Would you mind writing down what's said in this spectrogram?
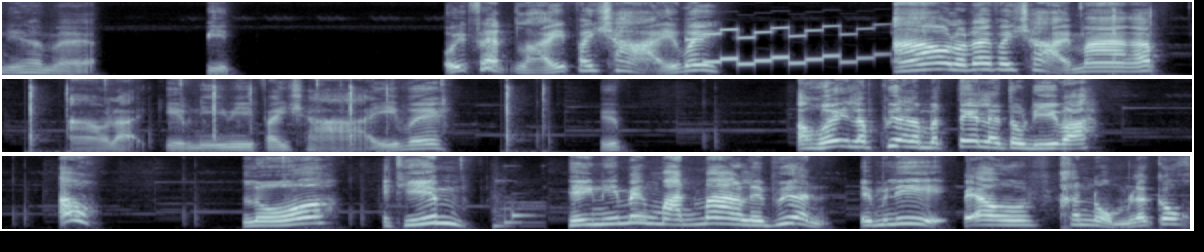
นี่ทำไมปิดโอ้ยแฟลชไลท์ไฟฉายเว้ยอ้าวเราได้ไฟฉายมาครับเอาล่ะ เกมนี้มีไฟฉายเว้ยปึ๊บเอาเฮ้ยแล้วเพื่อนเรามาเต้นอะไรตรงนี้วะเอ้าโหลไอทีมเพลงนี้แม่งมันมากเลยเพื่อนเอมิลี่ไปเอาขนมแล้วก็โค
